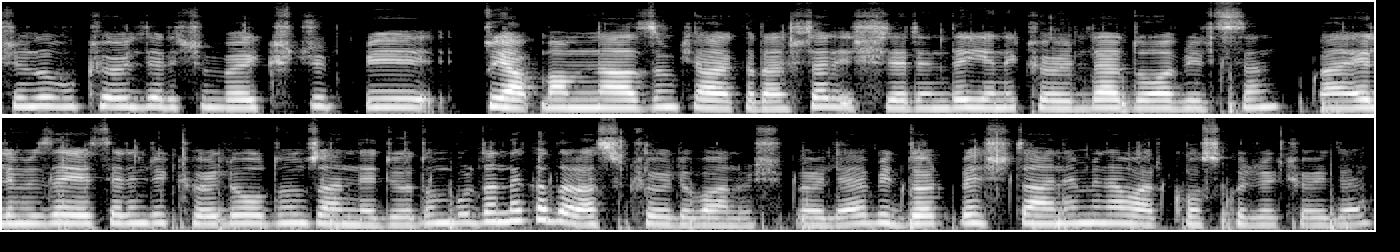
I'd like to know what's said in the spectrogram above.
şimdi bu köylüler için böyle küçük bir su yapmam lazım ki arkadaşlar işlerinde yeni köylüler doğabilsin. Ben elimizde yeterince köylü olduğunu zannediyordum. Burada ne kadar az köylü varmış böyle. Bir 4-5 tane mi ne var koskoca köyde?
